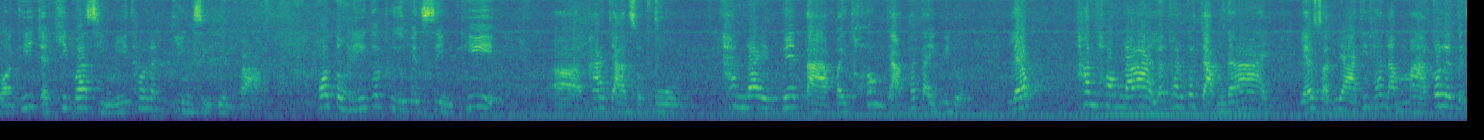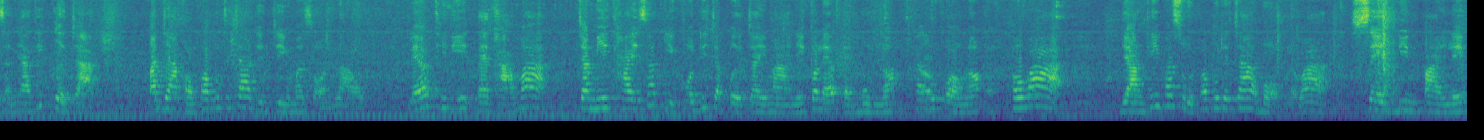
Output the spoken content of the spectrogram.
ก่อนที่จะคิดว่าสิ่งนี้เท่านั้นจริงสิ่งอื่นเปล่า เพราะตรงนี้ก็คือเป็นสิ่งที่พระอาจารย์สมบูรณ์ท่านได้เมตตาไปท่องจากพระไตรปิฎกแล้วท่านท่องได้แล้วท่านก็จำได้ แล้วสัญญาที่ท่านนำมาก็เลยเป็นสัญญาที่เกิดจาก ปัญญาของพระพุทธเจ้าจริง ๆ มาสอนเรา แล้วทีนี้แต่ถามว่าจะมีใครสักกี่คนที่จะเปิดใจมานี้ก็แล้วแต่บุญเนาะท่านผู้กองเนาะเพราะว่าอย่างที่พระสูตรพระพุทธเจ้าบอกเลยว่า เศษดินปลายเล็บ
